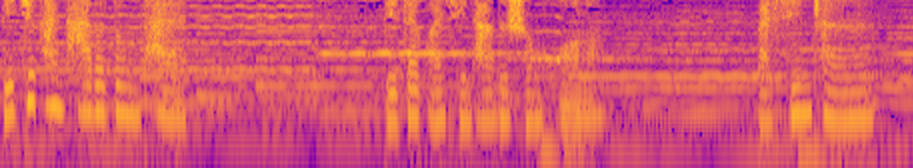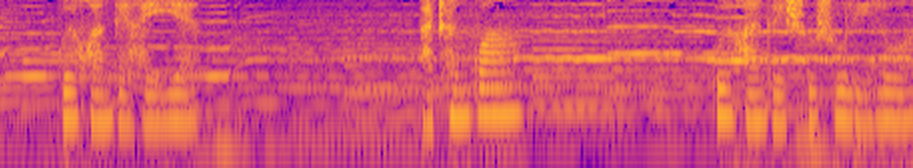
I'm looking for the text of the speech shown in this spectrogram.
别去看他的动态，别再关心他的生活了，把星辰。归还给黑夜，把春光归还给疏疏篱落，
